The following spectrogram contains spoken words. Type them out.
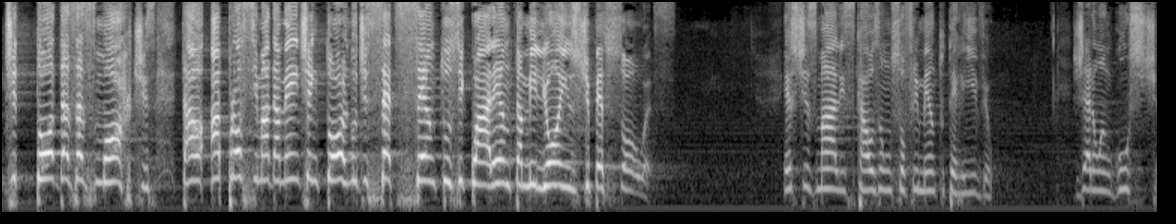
de todas as mortes, está aproximadamente em torno de 740 milhões de pessoas. Estes males causam um sofrimento terrível, geram angústia,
